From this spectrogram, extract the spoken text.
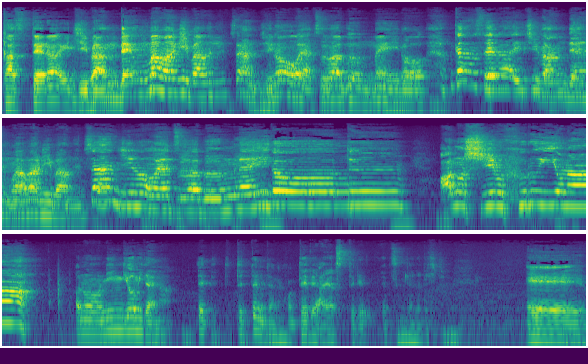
カステラ1番電話は2番。3時のおやつは文明堂カステラ1番電話は2番。3時のおやつは文明堂あの CM 古いよな。あの人形みたいな。てってっててみたいな。この手で操ってるやつみたいな出てきて。え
